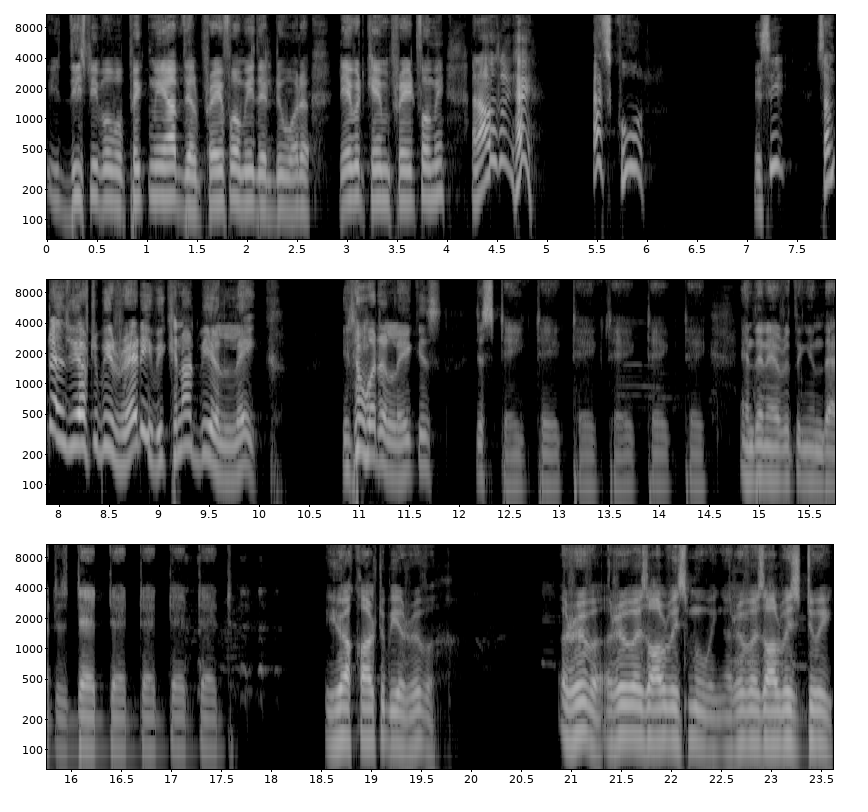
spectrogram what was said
these people will pick me up, they'll pray for me, they'll do whatever. David came prayed for me. And I was like, hey, that's cool. You see, sometimes we have to be ready. We cannot be a lake. You know what a lake is? Just take, take, take, take, take, take. And then everything in that is dead, dead, dead, dead, dead. You are called to be a river. A river. A river is always moving. A river is always doing.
